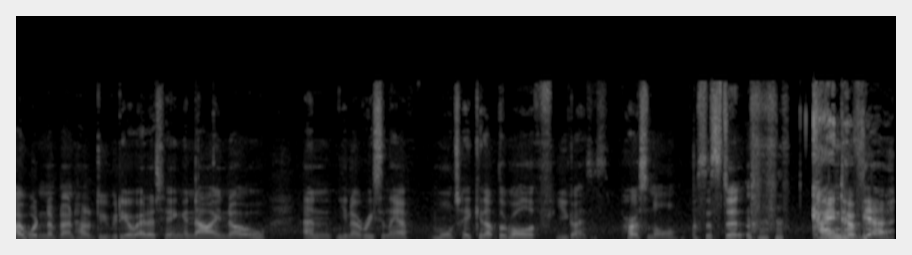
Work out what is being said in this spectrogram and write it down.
I wouldn't have known how to do video editing, and now I know. And you know, recently I've more taken up the role of you guys' personal assistant. kind of, yeah.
